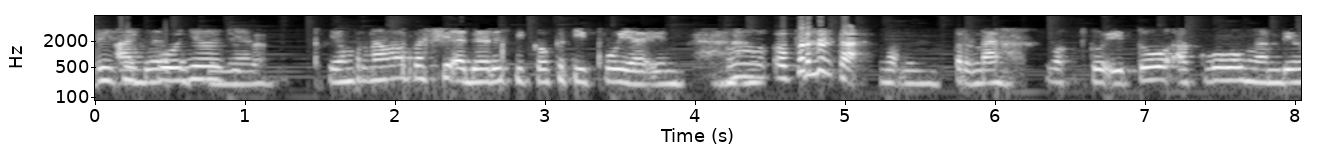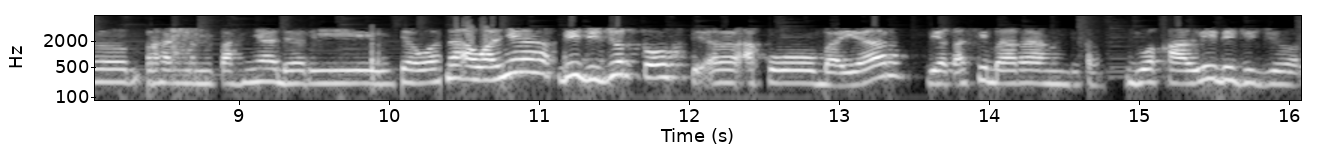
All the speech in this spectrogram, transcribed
Risikonya juga. yang pertama pasti ada risiko ketipu ya in Oh, oh, pernah kak? Pernah waktu itu aku ngambil bahan mentahnya dari Jawa. Nah awalnya dia jujur tuh, eh, aku bayar, dia kasih barang gitu. Dua kali dia jujur.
